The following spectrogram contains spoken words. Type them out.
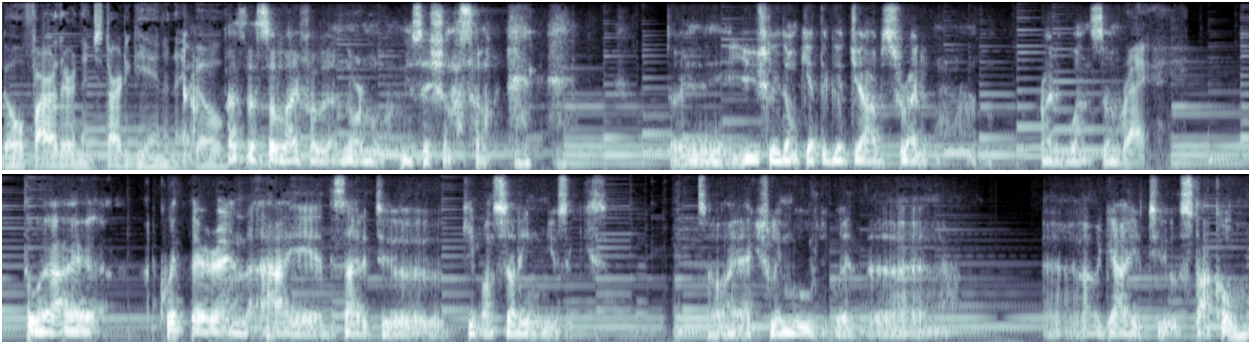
go farther and then start again and then go. That's that's the life of a normal musician. So, so you usually don't get the good jobs right at right at once. So, Right. so I I quit there and I decided to keep on studying music. So I actually moved with uh, another guy to Stockholm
